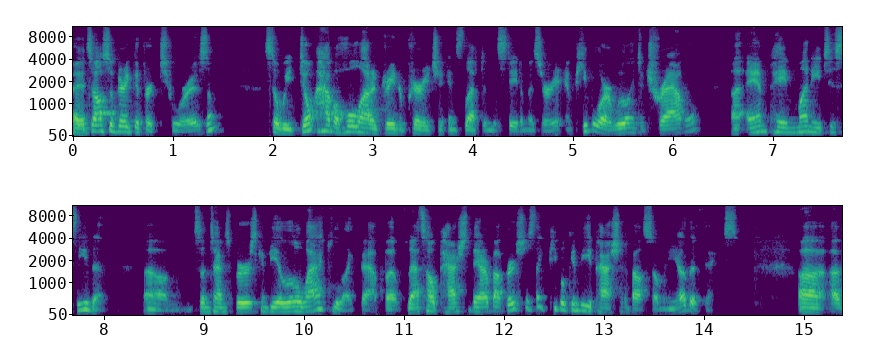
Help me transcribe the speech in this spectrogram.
Uh, it's also very good for tourism. So we don't have a whole lot of greater prairie chickens left in the state of Missouri, and people are willing to travel uh, and pay money to see them. Um, sometimes birds can be a little wacky like that, but that's how passionate they are about birds, just like people can be passionate about so many other things. Uh,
